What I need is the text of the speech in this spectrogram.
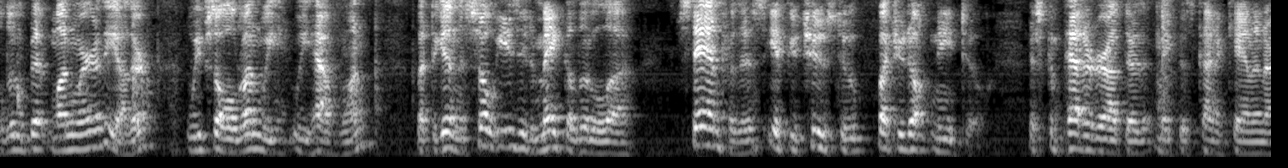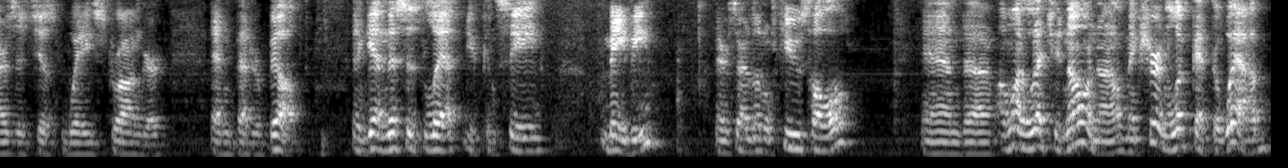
a little bit one way or the other. We've sold one, we, we have one. But again, it's so easy to make a little uh, stand for this if you choose to, but you don't need to. There's a competitor out there that make this kind of cannon. Ours is just way stronger and better built. And again, this is lit. You can see, maybe. There's our little fuse hole. And uh, I want to let you know now, make sure and look at the web,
